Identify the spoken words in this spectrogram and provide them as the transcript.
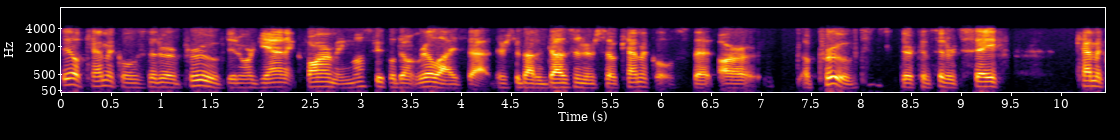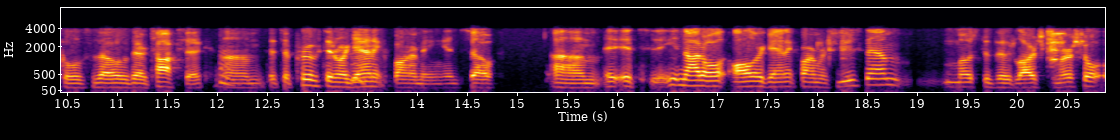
still chemicals that are approved in organic farming. Most people don't realize that. There's about a dozen or so chemicals that are approved. They're considered safe chemicals, though they're toxic. Hmm. Um, that's approved in organic farming, and so um, it, it's not all, all organic farmers use them. Most of the large commercial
